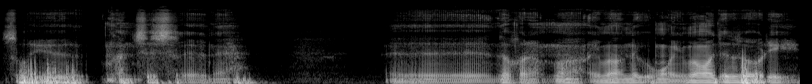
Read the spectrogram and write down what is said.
そういう感じでしたよね。えー、だからまあ、今は猫も今まで通り、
